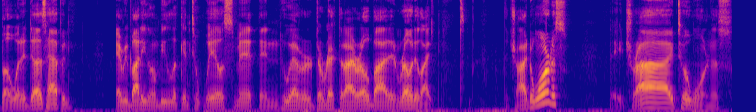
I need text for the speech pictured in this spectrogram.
But when it does happen, everybody gonna be looking to Will Smith and whoever directed iRobot and wrote it like they tried to warn us. They tried to warn us.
